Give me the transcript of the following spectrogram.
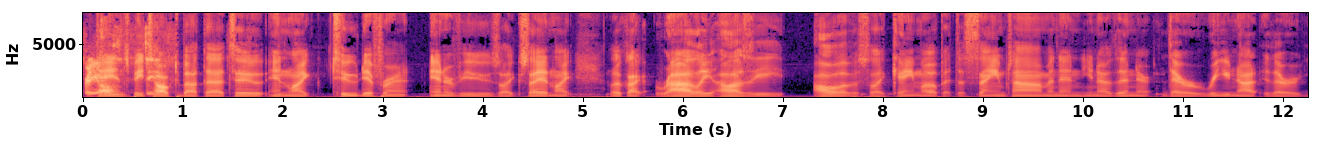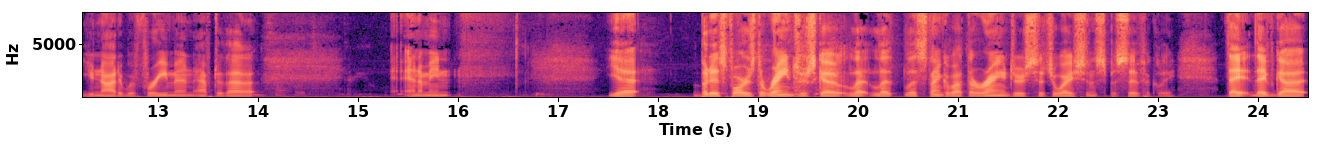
pretty awesome Dansby talked about that too in like two different interviews, like saying like, look, like Riley, Ozzie, all of us like came up at the same time, and then you know then they're they're reunited, they're united with Freeman after that, and I mean, yeah. But as far as the Rangers go, let let let's think about the Rangers situation specifically. They they've got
